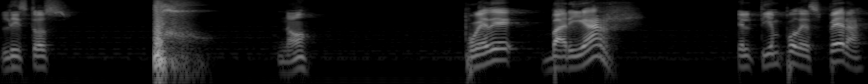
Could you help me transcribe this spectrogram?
listos. No. Puede variar el tiempo de espera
